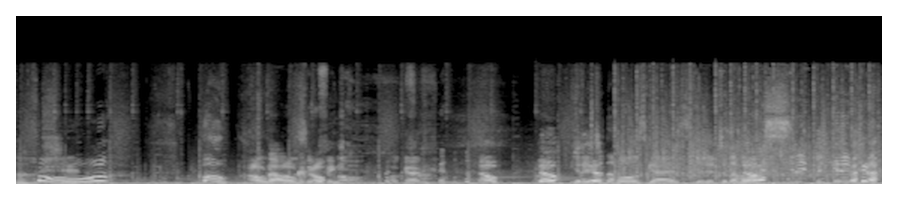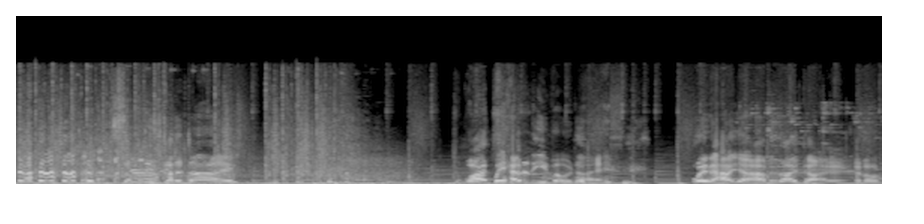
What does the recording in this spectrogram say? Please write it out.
Oh, Oh. Oh no. Oh, nope. Oh, okay. Nope. Nope. Get See into ya. the holes, guys. Get into the Nope. holes. Somebody's gonna die. What? Wait, how did Evo die? Wait. How? Yeah. How did I die? I don't.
